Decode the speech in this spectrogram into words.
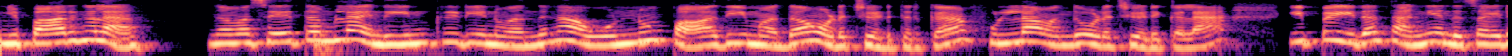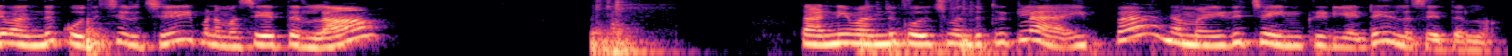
இங்கே பாருங்களேன். நம்ம சேர்த்தோம்ல இந்த இன்க்ரீடியன்ட் வந்து நான் ஒன்றும் பாதியமாக தான் உடச்சி எடுத்திருக்கேன். ஃபுல்லாக வந்து உடச்சி எடுக்கலை. இப்போ இதை தண்ணி அந்த சைடு வந்து கொதிச்சிருச்சு. இப்போ நம்ம சேர்த்துடலாம். தண்ணி வந்து கொதிச்சு வந்துட்டு இப்போ நம்ம இடித்த இன்க்ரீடியண்ட்டை இதில் சேர்த்துடலாம்.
